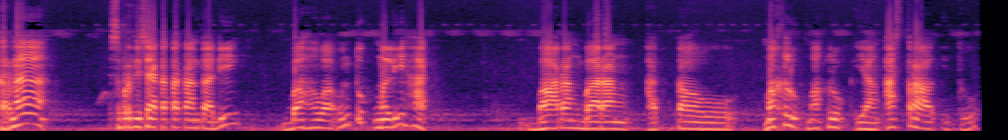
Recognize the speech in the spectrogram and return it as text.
Karena seperti saya katakan tadi, bahwa untuk melihat barang-barang atau makhluk-makhluk yang astral itu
